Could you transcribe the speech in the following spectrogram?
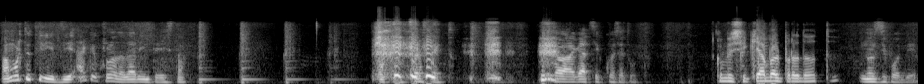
ha molti utilizzi, anche quello da dare in testa. Perfetto. Ciao ragazzi, questo è tutto. Come si chiama il prodotto? Non si può dire.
